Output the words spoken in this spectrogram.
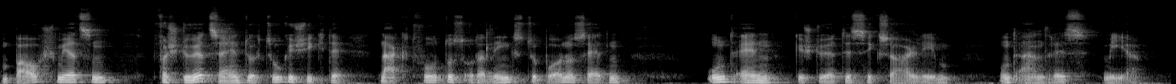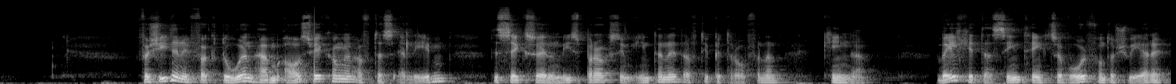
und Bauchschmerzen, verstört sein durch zugeschickte Nacktfotos oder Links zu Pornoseiten und ein gestörtes Sexualleben und anderes mehr. Verschiedene Faktoren haben Auswirkungen auf das Erleben des sexuellen Missbrauchs im Internet auf die betroffenen Kinder. Welche das sind, hängt sowohl von der Schwere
